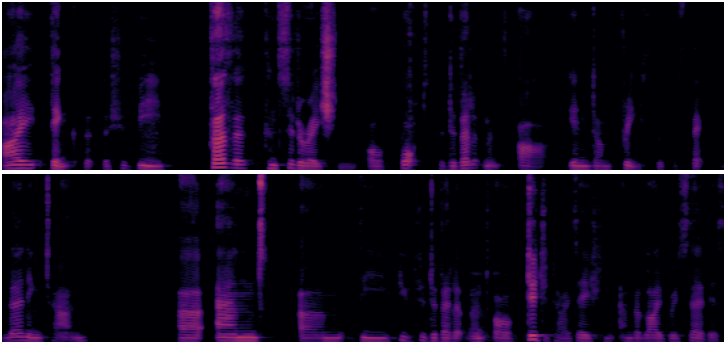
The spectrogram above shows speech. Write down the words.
I think that there should be further consideration of what the developments are in Dumfries with respect to Learning Town uh, and um, the future development of digitisation and the library service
